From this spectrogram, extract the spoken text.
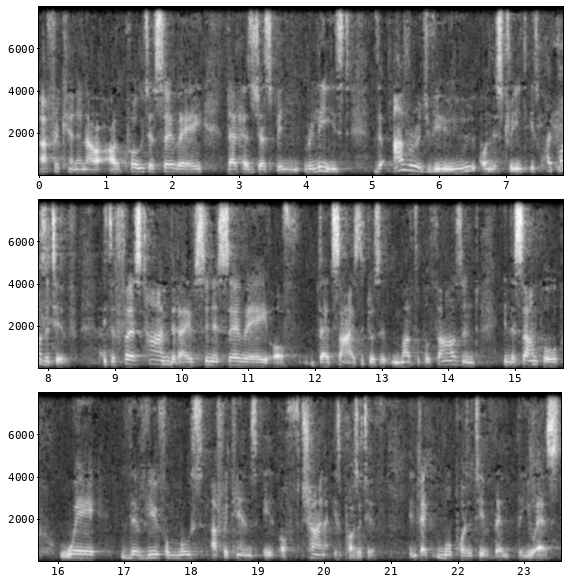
African, and I'll, I'll quote a survey that has just been released, the average view on the street is quite positive. It's the first time that I have seen a survey of that size. It was multiple thousand in the sample where the view for most Africans of China is positive. In fact, more positive than the US.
